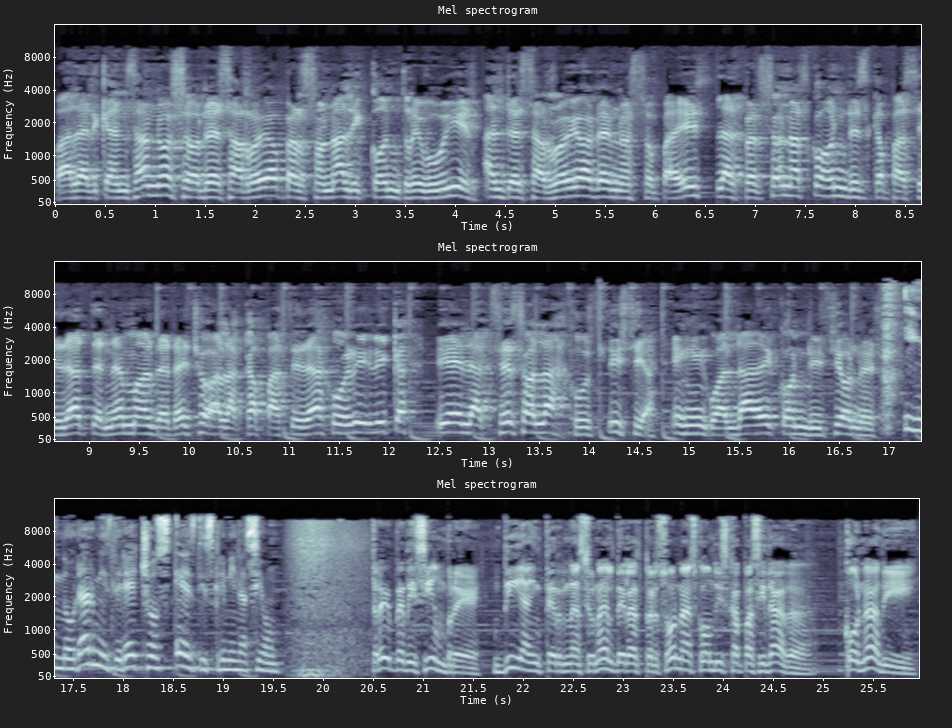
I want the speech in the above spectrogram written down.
Para alcanzar nuestro desarrollo personal y contribuir al desarrollo de nuestro país, las personas con discapacidad tenemos derecho a la capacidad jurídica y el acceso a la justicia en igualdad de condiciones. Ignorar mis derechos es discriminación. 3 de diciembre, Día Internacional de las Personas con Discapacidad. CONADI,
